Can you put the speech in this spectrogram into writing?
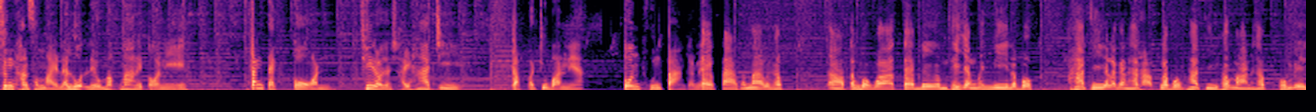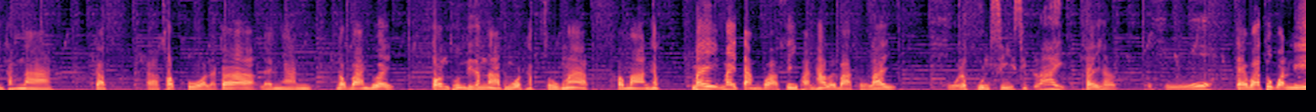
ซึ่งทันสมัยและรวดเร็วมากๆในตอนนี้ ตั้งแต่ก่อนที่เราจะใช้ 5G กับปัจจุบันเนี้ยต้นทุนต่างกันไหมแตคกรับต่างกันมากเลยครับ อ่าต้องบอกว่าแต่เดิมที่ยังไม่มีระบบ 5G ก็แล้วกันครับ ครับ ระบบ 5G เข้ามานะครับ ผมเองทำนากับอ่าครอบครัวแล้วก็แรงงานนอกบ้านด้วย ต้นทุนที่ทำนาทั้งหมดครับสูงมากประมาณครับไม่ไม่ต่ำกว่า 4,500 บาทต่อไร่โหแล้วคูณ 40 ไร่ใช่ครับ โอ้โห แต่ว่าทุกวันนี้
